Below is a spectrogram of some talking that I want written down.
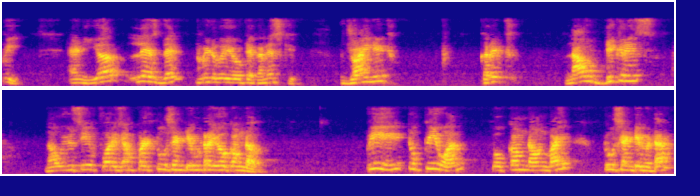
P and you're less than mid way you taken S Q join it correct now decrease now you see for example two centimetre you come down P two P one you come down by two centimetre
